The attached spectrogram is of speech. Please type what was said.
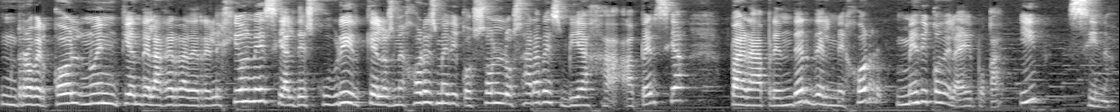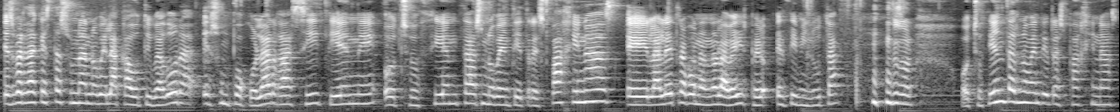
Robert Cole, no entiende la guerra de religiones y al descubrir que los mejores médicos son los árabes, viaja a Persia para aprender del mejor médico de la época, Ibn Sina. Es verdad que esta es una novela cautivadora, es un poco larga, sí, tiene 893 páginas. Eh, la letra, bueno, no la veis, pero es diminuta. Son 893 páginas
